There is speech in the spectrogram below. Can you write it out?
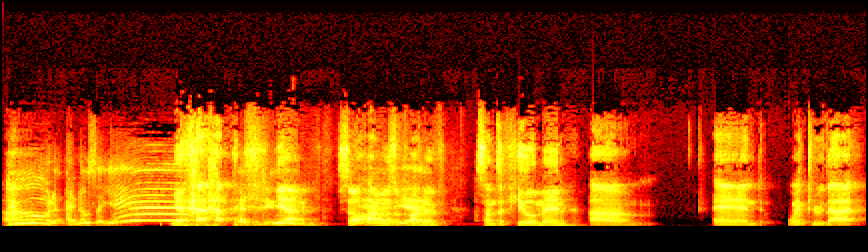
um, dude, I know. So yeah. yeah, Dude. yeah. So I was a part of Sons of Helaman, um, and went through that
